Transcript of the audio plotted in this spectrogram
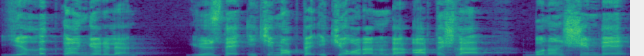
Yıllık öngörülen %2.2 oranında artışla bunun şimdi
